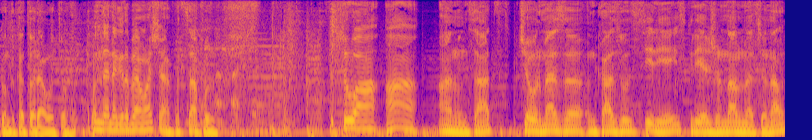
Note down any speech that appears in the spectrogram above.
conducători auto Unde ne grăbeam așa cu țapul? SUA a anunțat ce urmează în cazul Siriei Scrie Jurnalul Național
